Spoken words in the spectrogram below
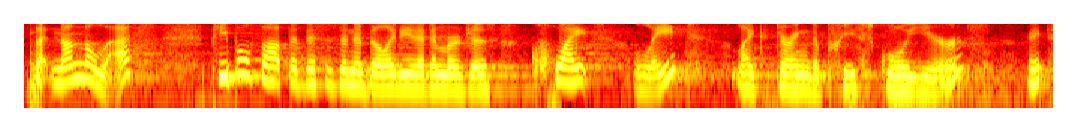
But nonetheless, people thought that this is an ability that emerges quite late, like during the preschool years. Right?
